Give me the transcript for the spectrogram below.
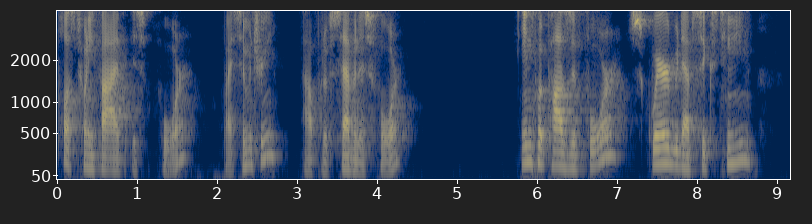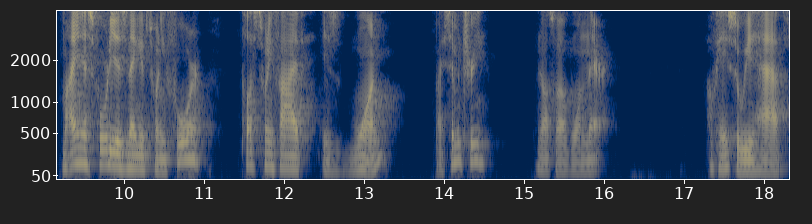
plus 25 is 4. By symmetry, output of 7 is 4. Input positive 4, squared we'd have 16, minus 40 is negative 24, plus 25 is 1. By symmetry, we'd also have 1 there. Okay, so we have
